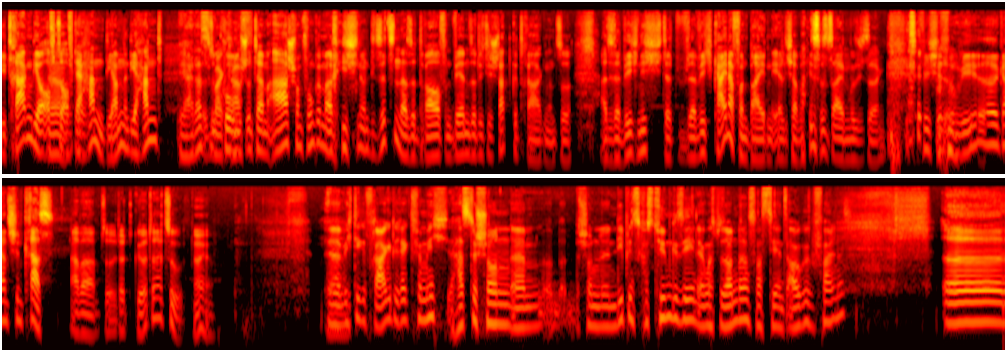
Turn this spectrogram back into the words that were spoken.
Die tragen die ja oft Ja, so auf der Hand. Die haben dann die Hand Ja, das ist so mal komisch krass. unterm Arsch vom Funkemariechen und die sitzen da so drauf und werden so durch die Stadt getragen und so. Also da will ich nicht, da, da will ich keiner von beiden ehrlicherweise sein, muss ich sagen. Das finde ich irgendwie äh, ganz schön krass. Aber so, das gehört dazu. Naja. Äh, wichtige Frage direkt für mich. Hast du schon, ähm, schon ein Lieblingskostüm gesehen? Irgendwas Besonderes, was dir ins Auge gefallen ist? Äh,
